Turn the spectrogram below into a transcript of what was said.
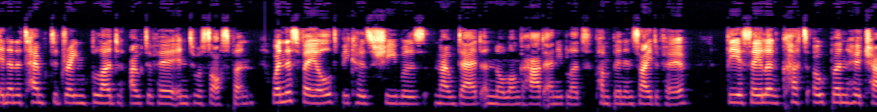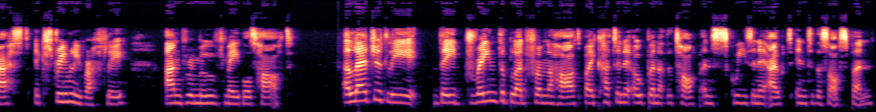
in an attempt to drain blood out of her into a saucepan. When this failed, because she was now dead and no longer had any blood pumping inside of her, the assailant cut open her chest extremely roughly and removed Mabel's heart. Allegedly, they drained the blood from the heart by cutting it open at the top and squeezing it out into the saucepan.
